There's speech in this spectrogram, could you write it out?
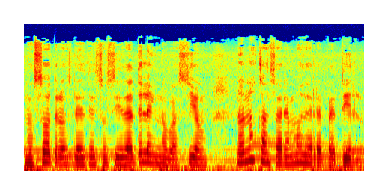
Nosotros, desde Sociedad de la Innovación, no nos cansaremos de repetirlo.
